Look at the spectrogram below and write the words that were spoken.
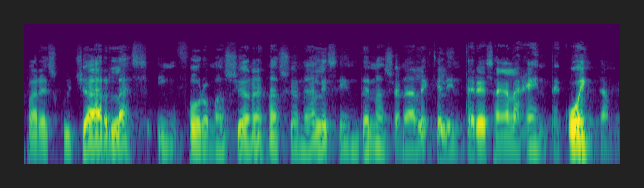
para escuchar las informaciones nacionales e internacionales que le interesan a la gente. Cuéntame.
